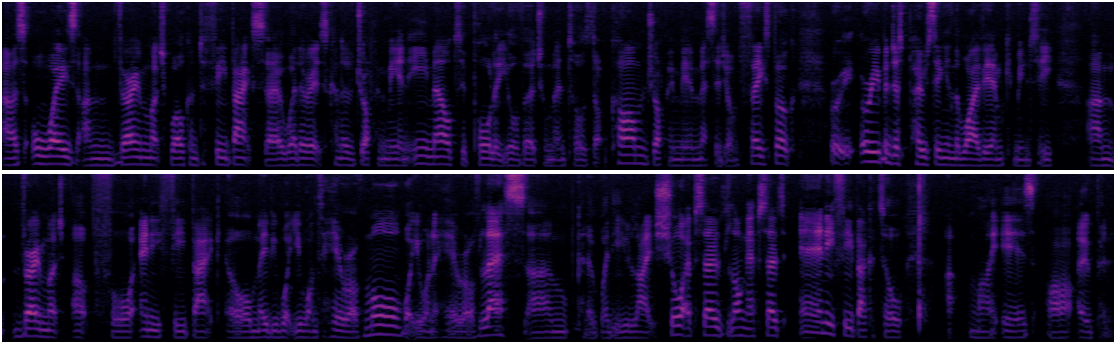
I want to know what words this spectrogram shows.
as always, I'm very much welcome to feedback. So, whether it's kind of dropping me an email to paul at yourvirtualmentors.com, dropping me a message on Facebook, or, or even just posting in the YVM community, I'm very much up for any feedback or maybe what you want to hear of more, what you want to hear of less, um, kind of whether you like short episodes, long episodes, any feedback at all my ears are open.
